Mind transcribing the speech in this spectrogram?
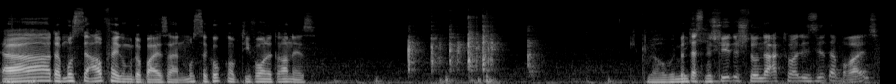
Ja, da muss eine Abwägung dabei sein. Musst du gucken, ob die vorne dran ist. Ich glaube wird nicht. das nicht jede Stunde aktualisiert, der Preis?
